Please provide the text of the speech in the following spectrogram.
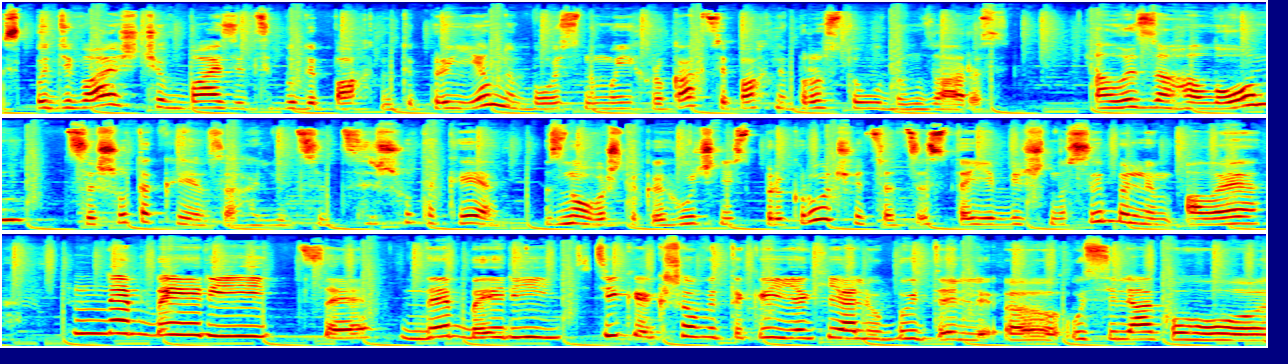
Сподіваюсь, що в базі це буде пахнути приємно, бо ось на моїх руках це пахне просто удом зараз. Але загалом, це що таке взагалі? Це, це що таке? Знову ж таки, гучність прикручується, це стає більш носибельним, але не беріть це, не беріть. Тільки якщо ви такий, як я, любитель е, усілякого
